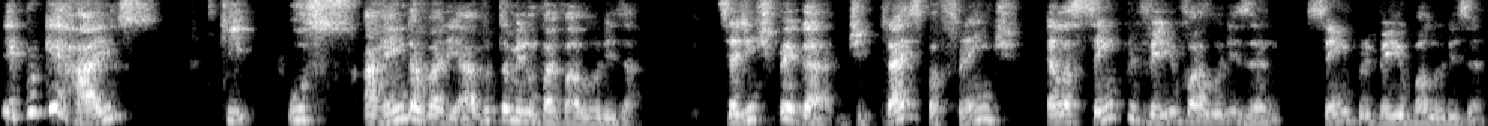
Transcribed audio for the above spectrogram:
E por que raios que os, a renda variável também não vai valorizar? Se a gente pegar de trás para frente, ela sempre veio valorizando, sempre veio valorizando.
